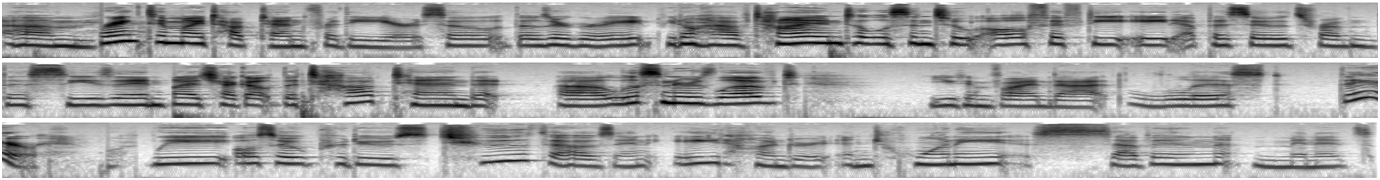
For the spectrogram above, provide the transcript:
um, ranked in my top 10 for the year. So those are great. If you don't have time to listen to all 58 episodes from this season, I check out the top 10 that uh, listeners loved. You can find that list there. We also produced 2,827 minutes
